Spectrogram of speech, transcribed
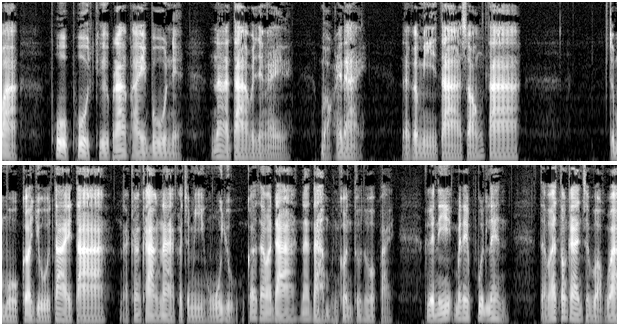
ว่าผู้พูดคือพระภัยบูรเนี่ยหน้าตาเป็นยังไงบอกให้ได้ แล้วก็มีตาสองตา จมูกก็อยู่ใต้ตาข้างๆ หน้าก็จะมีหูอยู่ ก็ธรรมดาหน้าตาเหมือนคนทั่วๆไป คือนี้ไม่ได้พูดเล่น แต่ว่าต้องการจะบอกว่า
